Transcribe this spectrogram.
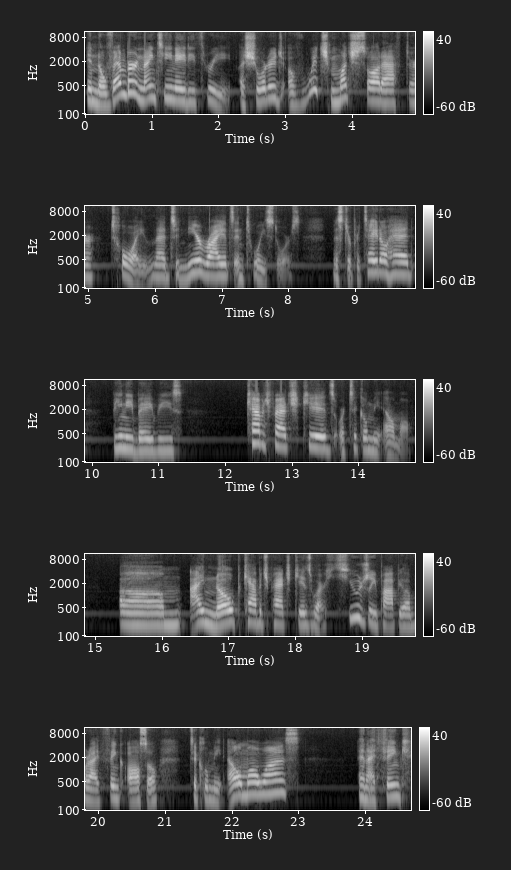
In November 1983, a shortage of which much sought after toy led to near riots in toy stores? Mr. Potato Head, Beanie Babies, Cabbage Patch Kids or Tickle Me Elmo? Um, I know Cabbage Patch Kids were hugely popular, but I think also Tickle Me Elmo was. And I think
